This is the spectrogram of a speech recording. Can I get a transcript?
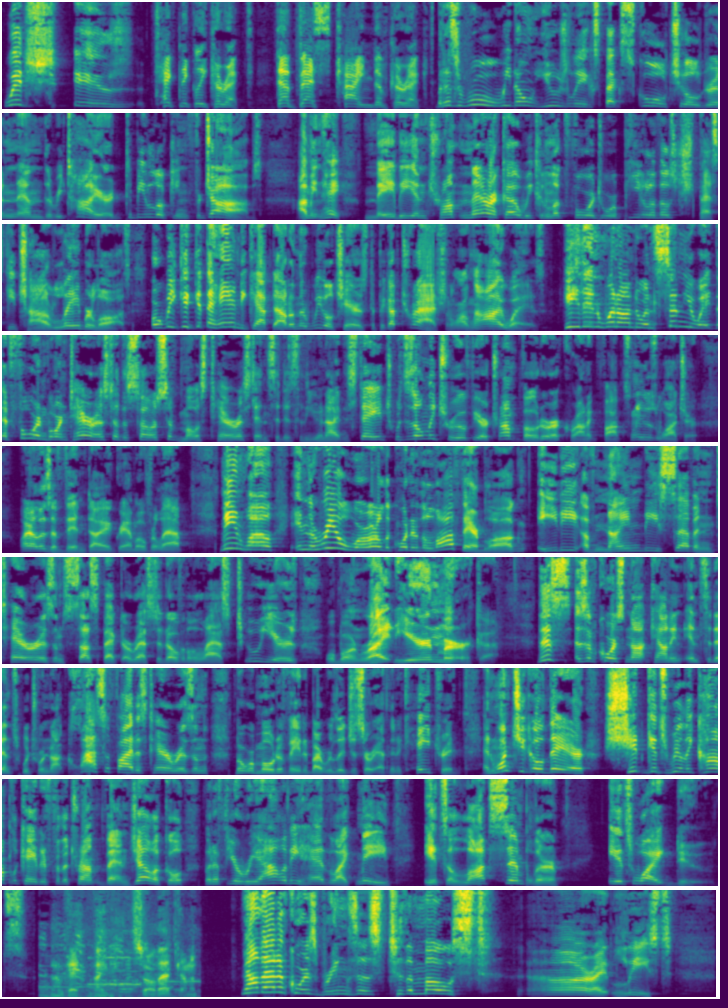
which is. Technically correct. The best kind of correct. But as a rule, we don't usually expect school children and the retired to be looking for jobs. I mean, hey, maybe in Trump America we can look forward to a repeal of those pesky child labor laws. Or we could get the handicapped out on their wheelchairs to pick up trash along the highways. He then went on to insinuate that foreign born terrorists are the source of most terrorist incidents in the United States, which is only true if you're a Trump voter or a chronic Fox News watcher. Well, there's a Venn diagram overlap. Meanwhile, in the real world, according to the Lawfare blog, 80 of 97 terrorism suspects arrested over the last two years were born right here in America. This is, of course, not counting incidents which were not classified as terrorism, but were motivated by religious or ethnic hatred. And once you go there, shit gets really complicated for the Trump evangelical, but if you're reality head like me, it's a lot simpler it's white dudes. Okay, I saw that coming. Now, that, of course, brings us to the most, or at least,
